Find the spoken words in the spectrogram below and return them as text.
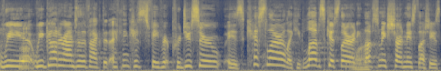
we we got around to the fact that I think his favorite producer is Kistler. Like he loves Kistler and he loves to make Chardonnay slushies.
